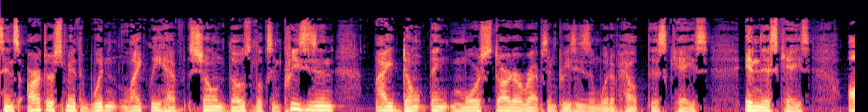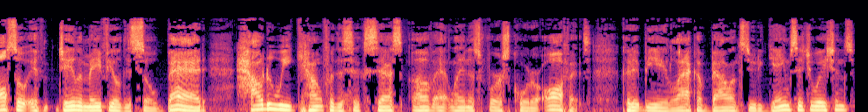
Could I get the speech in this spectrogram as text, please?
since Arthur Smith wouldn't likely have shown those looks in preseason? I don't think more starter reps in preseason would have helped this case. In this case, also, if Jalen Mayfield is so bad, how do we account for the success of Atlanta's first quarter offense? Could it be a lack of balance due to game situations,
